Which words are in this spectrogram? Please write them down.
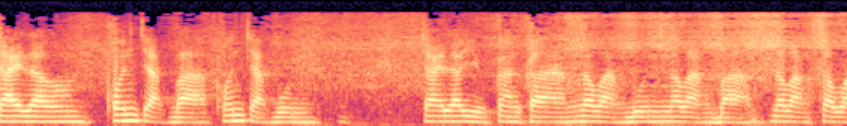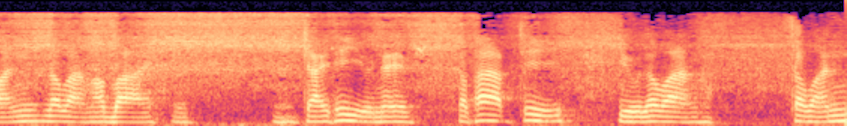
ใจเราพ้นจากบาปพ้นจากบุญ ใจเราอยู่กลางๆ ระหว่างบุญ ระหว่างบาป ระหว่างสวรรค์ ระหว่างอบาย ใจที่อยู่ในสภาพที่อยู่ระหว่างสวรรค์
